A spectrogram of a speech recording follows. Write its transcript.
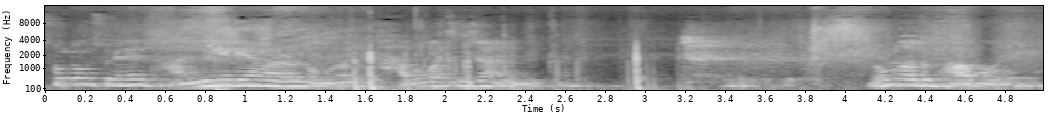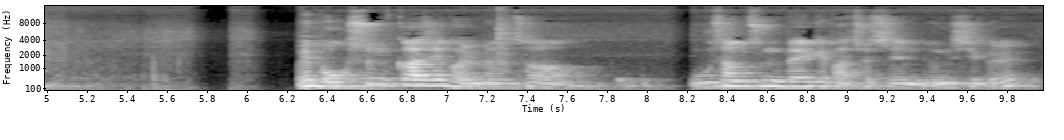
성경 속에는 다니엘이야말로 너무나도 바보 같은 자 아닙니까? 너무나도 바보예요. 왜 목숨까지 걸면서 우상숭배에게 바쳐진 음식을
